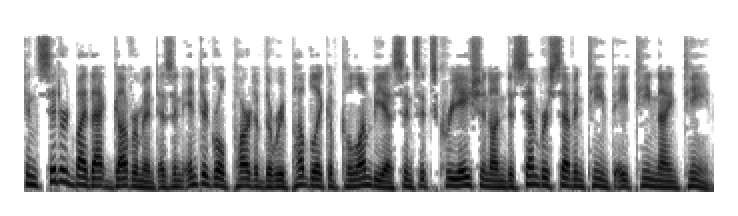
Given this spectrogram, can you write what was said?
considered by that government as an integral part of the Republic of Colombia since its creation on December 17, 1819.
